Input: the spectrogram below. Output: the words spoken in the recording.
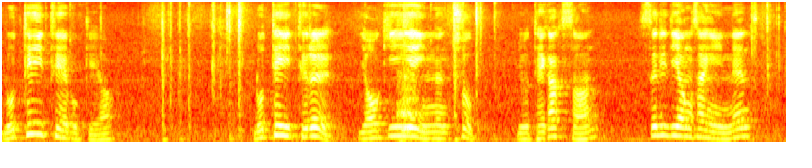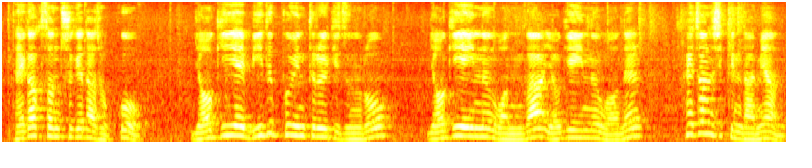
로테이트 해볼게요. 로테이트를 여기에 있는 축, 요 대각선 3D 영상에 있는 대각선 축에다 줬고 여기에 미드 포인트를 기준으로 여기에 있는 원과 여기에 있는 원을 회전시킨다면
